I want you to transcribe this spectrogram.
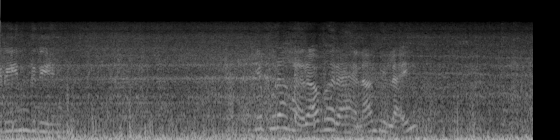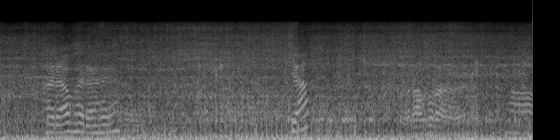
ग्रीन ग्रीन ये पूरा हरा भरा है ना भिलाई हरा भरा है। क्या? हरा भरा है। हाँ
